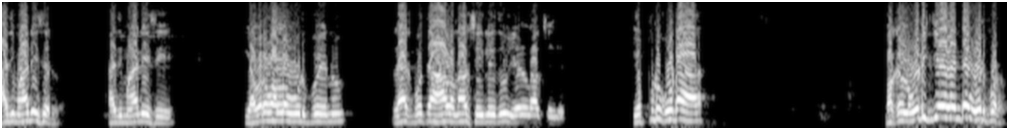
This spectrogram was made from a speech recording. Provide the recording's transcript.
అది మానేశారు. అది మానేసి ఎవరి వల్ల ఓడిపోయాను? లేకపోతే వాళ్ళ నాకు చేయలేదు వీళ్ళు నాకు చేయలేదు. ఎప్పుడు కూడా ఒకళ్ళు ఓడించేయాలంటే ఓడిపోరు.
